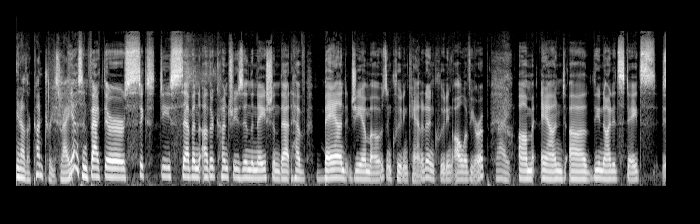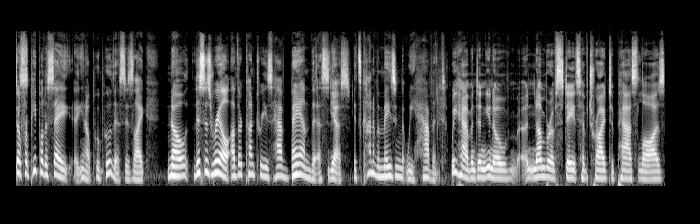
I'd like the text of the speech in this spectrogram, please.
in other countries, right? Yes, in fact, there are 67 other countries in the nation that have banned GMOs, including Canada, including all of Europe. Right. Um, and uh, the United States. So for people to say, you know, poo poo this is like, no, this is real. Other countries have banned this. Yes. It's kind of amazing that we haven't. We haven't, and you know, a number of states have tried to pass laws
